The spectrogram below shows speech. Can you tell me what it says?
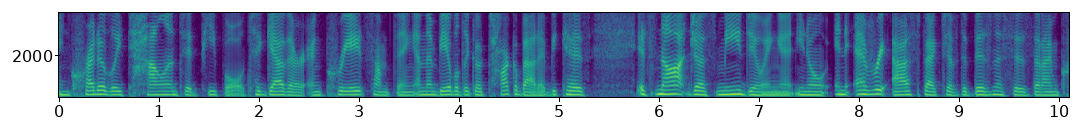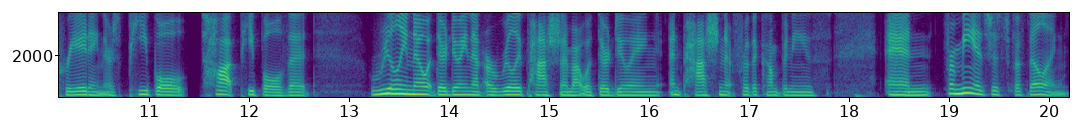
incredibly talented people together and create something and then be able to go talk about it because it's not just me doing it. You know, in every aspect of the businesses that I'm creating, there's people, top people that really know what they're doing, that are really passionate about what they're doing and passionate for the companies. And for me, it's just fulfilling.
